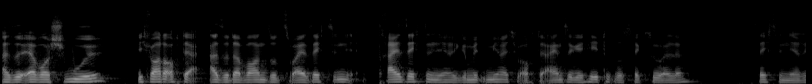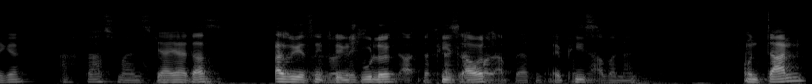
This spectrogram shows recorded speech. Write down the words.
also er war schwul. Ich war da auch der, also da waren so zwei 16, drei 16-Jährige mit mir. Ich war auch der einzige heterosexuelle 16-Jährige. Ach, das meinst du? Ja, ja, das. Also jetzt also nichts gegen nicht, Schwule. Nichts, Peace out. Äh, peace. Ja, aber nein. Und dann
